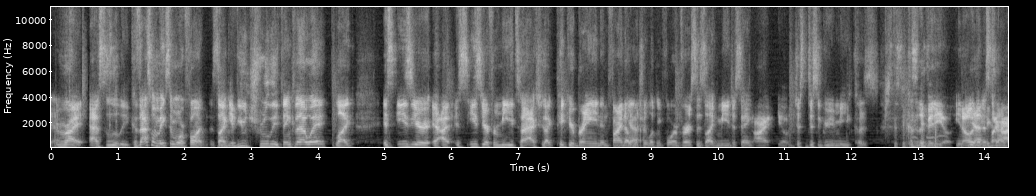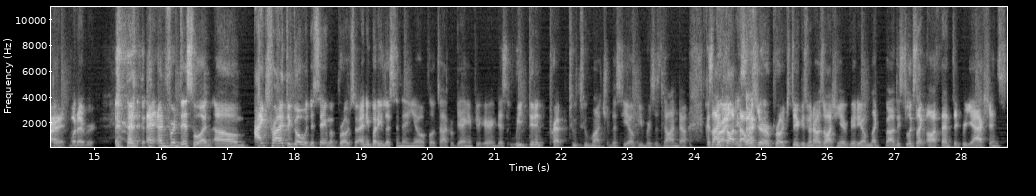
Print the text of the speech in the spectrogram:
yeah. Right, absolutely, because that's what makes it more fun. It's like mm-hmm. if you truly think that way, like it's easier it's easier for me to actually like pick your brain and find out yeah. what you're looking for versus like me just saying all right you know just disagree with me because because of the video you know yeah, and then it's exactly. like all right whatever and, and, for this one, um, I tried to go with the same approach. So anybody listening, you know, Flotaku Gang, if you're hearing this, we didn't prep too too much of the CLB versus Donda because I right, thought that exactly. was your approach too. Because when I was watching your video, I'm like, wow, this looks like authentic reactions.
